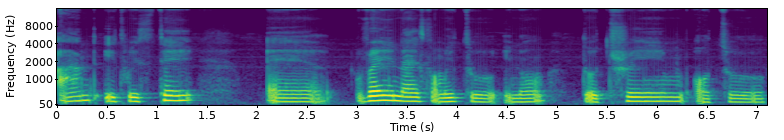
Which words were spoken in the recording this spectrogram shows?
and it will stay uh, very nice for me to you know to trim or to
